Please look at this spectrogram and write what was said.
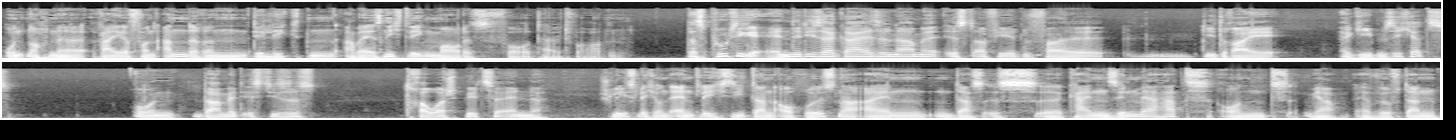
und noch eine Reihe von anderen Delikten, aber er ist nicht wegen Mordes verurteilt worden. Das blutige Ende dieser Geiselnahme ist auf jeden Fall, die drei ergeben sich jetzt und damit ist dieses Trauerspiel zu Ende. Schließlich und endlich sieht dann auch Rösner ein, dass es äh, keinen Sinn mehr hat und ja, er wirft dann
